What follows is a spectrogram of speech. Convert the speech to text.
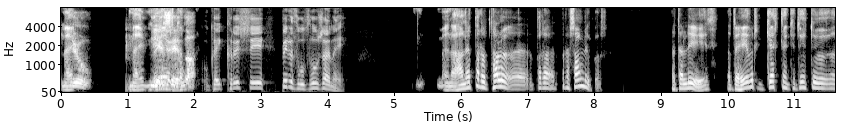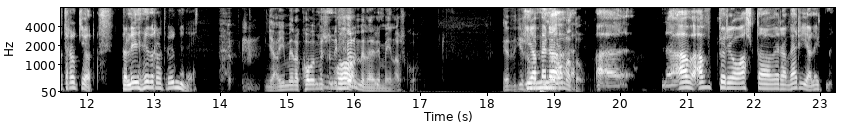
Nei, nei, ég segi það. ok, Krissi, byrjuð þú, þú sagði nei. Menna, hann er bara, að tala, bara, bara sannleikur. Þetta lið, þetta hefur ekki gert neitt í 20-30 ár. Þetta lið hefur aldrei unninni. já, ég meina að koma með svona í ég meina sko er þetta ekki Já, svona pínu meina- Ronaldo Af, af hverju á alltaf að vera að verja leikmenn?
